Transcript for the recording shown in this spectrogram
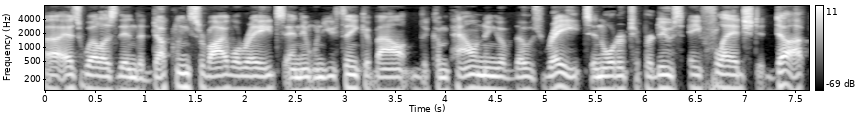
uh, as well as then the duckling survival rates. And then when you think about the compounding of those rates in order to produce a fledged duck,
